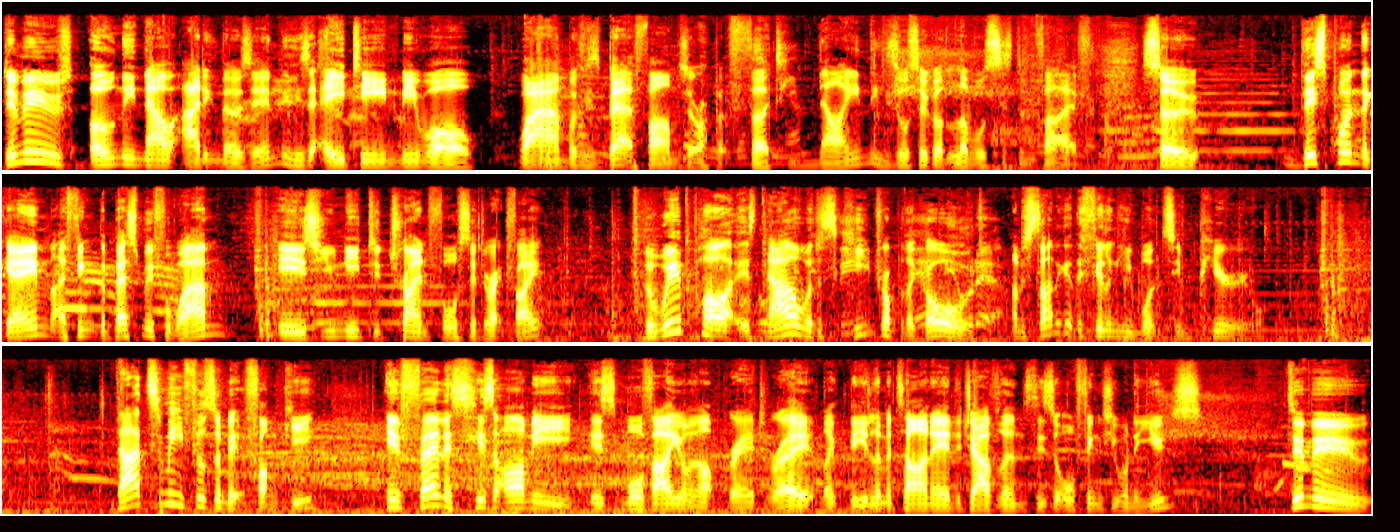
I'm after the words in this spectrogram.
Dumu's only now adding those in. He's at 18. Meanwhile, Wham, with his better farms, are up at 39. He's also got level Cistern 5. So this point in the game, I think the best move for Wham is you need to try and force a direct fight. The weird part is now with this keep dropping the gold, I'm starting to get the feeling he wants Imperial. That to me feels a bit funky. In fairness, his army is more value on upgrade, right? Like the Limitanei, the Javelins, these are all things you want to use. Dumu,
